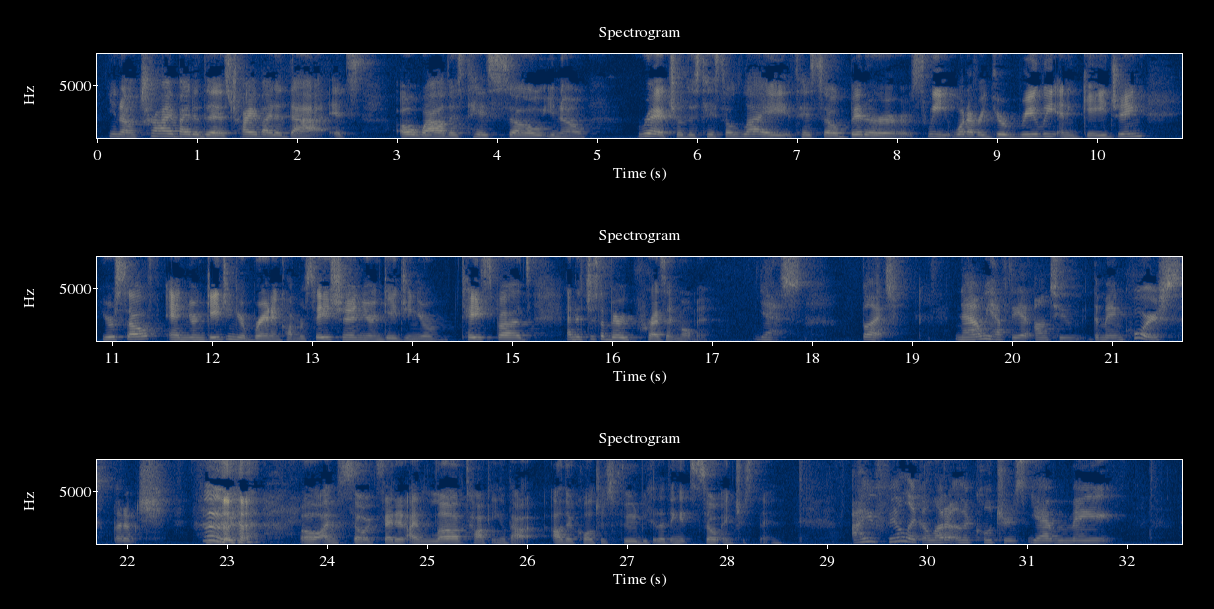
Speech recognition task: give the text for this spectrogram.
you know, try a bite of this, try a bite of that. It's, oh wow, this tastes so, you know, rich or this tastes so light, it tastes so bitter, sweet, whatever. You're really engaging yourself and you're engaging your brain in conversation, you're engaging your taste buds, and it's just a very present moment. yes but now we have to get onto the main course but um, food oh, I'm so excited. I love talking about other cultures' food because I think it's so interesting. i feel like a lot of other cultures yeah we may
